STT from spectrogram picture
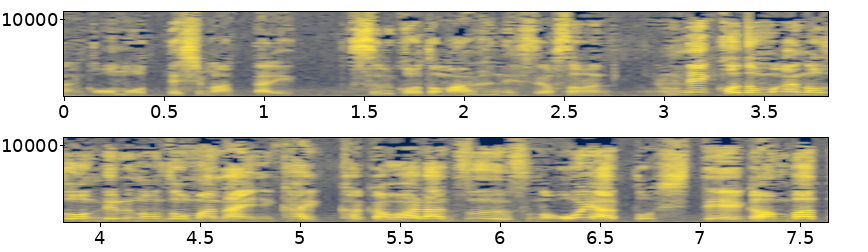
なんか思ってしまったりすることもあるんですよ。そのね、子供が望んでる望まないにかかわらず、その親として頑張っ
